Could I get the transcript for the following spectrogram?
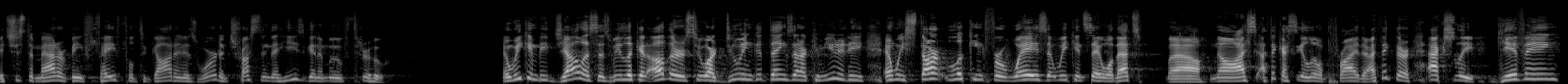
It's just a matter of being faithful to God and His Word and trusting that He's going to move through. And we can be jealous as we look at others who are doing good things in our community and we start looking for ways that we can say, well, that's, well, no, I, I think I see a little pride there. I think they're actually giving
